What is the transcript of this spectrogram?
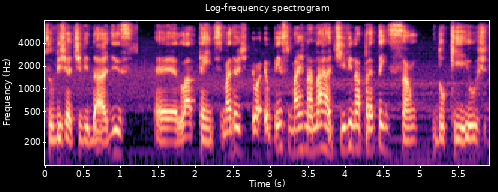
subjetividades é, latentes. Mas eu, eu, eu penso mais na narrativa e na pretensão do que os,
